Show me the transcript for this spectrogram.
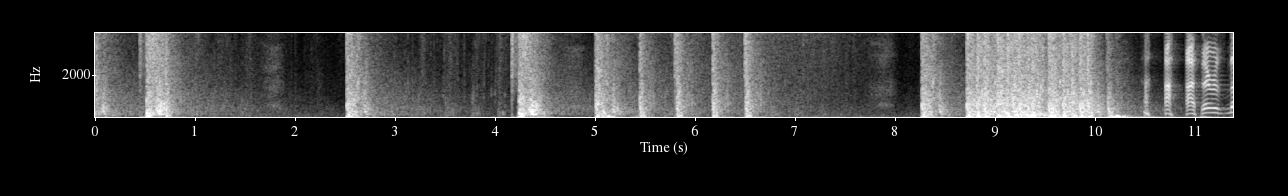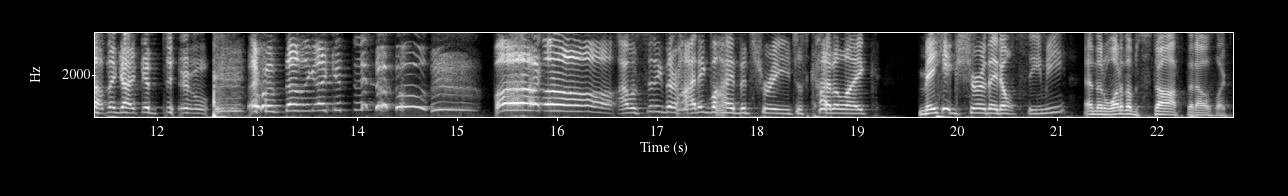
there was nothing I could do. There was nothing I could do. Fuck! Oh, I was sitting there hiding behind the tree, just kind of like making sure they don't see me. And then one of them stopped, and I was like,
